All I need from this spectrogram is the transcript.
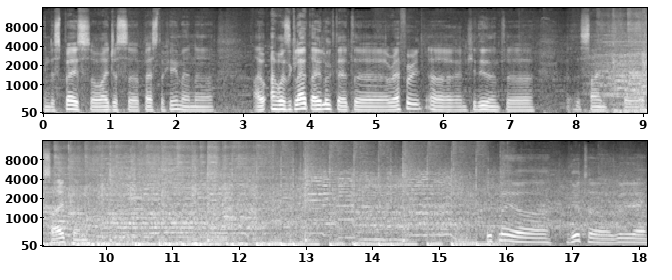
in the space, so I just uh, passed to him and. Uh, I, I was glad I looked at the referee uh, and he didn't uh, sign for offside. And we play uh, good. Uh, we uh,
